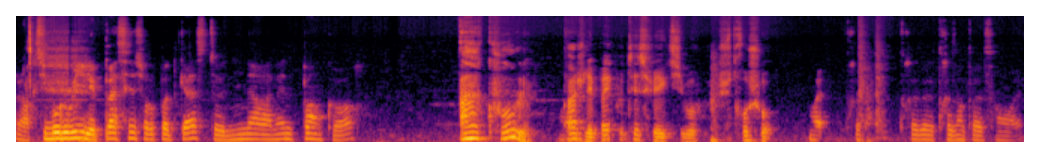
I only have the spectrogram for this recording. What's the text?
Alors, Thibaut Louis, il est passé sur le podcast, Nina Ramen, pas encore. Ah, cool. Ah, je l'ai pas écouté celui avec Thibaut. Je suis trop chaud. Ouais, très, très, très intéressant. Ouais.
